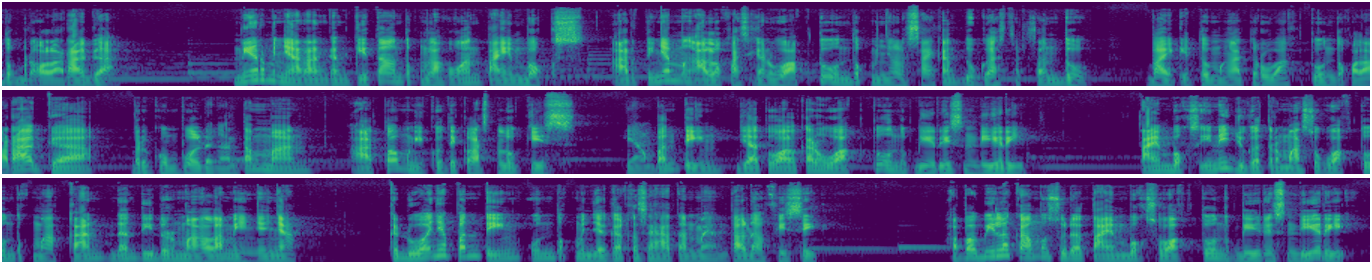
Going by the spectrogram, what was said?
untuk berolahraga. Nir menyarankan kita untuk melakukan time box, artinya mengalokasikan waktu untuk menyelesaikan tugas tertentu baik itu mengatur waktu untuk olahraga, berkumpul dengan teman, atau mengikuti kelas melukis. Yang penting, jadwalkan waktu untuk diri sendiri. Timebox ini juga termasuk waktu untuk makan dan tidur malam yang nyenyak. Keduanya penting untuk menjaga kesehatan mental dan fisik. Apabila kamu sudah timebox waktu untuk diri sendiri,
